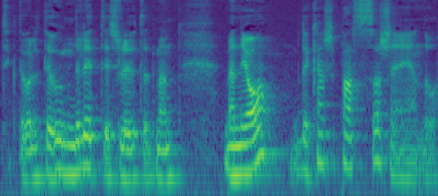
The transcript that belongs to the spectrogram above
tyckte var lite underligt i slutet. Men, men ja, det kanske passar sig ändå.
